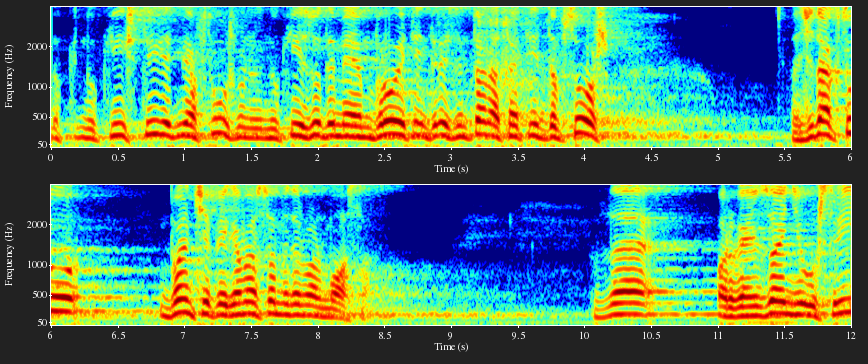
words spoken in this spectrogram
nuk, nuk je shtri mjaftueshëm, nuk, nuk je i zoti me e mbrojt interesin tond, atëherë ti dobsohesh, dhe gjitha këto, bënë që pejgamberi sa me ndërmarrë masa, dhe organizoi një ushtri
